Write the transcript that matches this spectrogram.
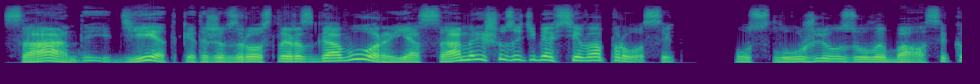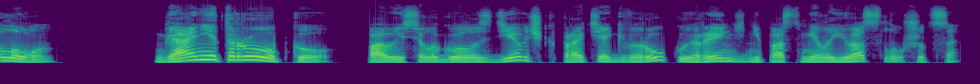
«Санды, детка, это же взрослые разговоры, я сам решу за тебя все вопросы», — услужливо заулыбался клоун. «Гони трубку!» — повысила голос девочка, протягивая руку, и Рэнди не посмел ее ослушаться.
